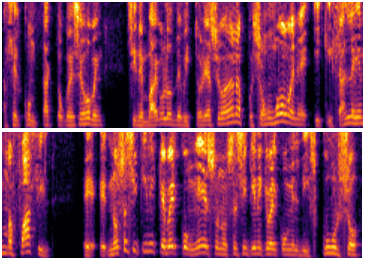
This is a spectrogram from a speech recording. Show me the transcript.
hacer contacto con ese joven? Sin embargo, los de Victoria Ciudadana, pues son jóvenes y quizás les es más fácil. Eh, eh, no sé si tiene que ver con eso, no sé si tiene que ver con el discurso,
